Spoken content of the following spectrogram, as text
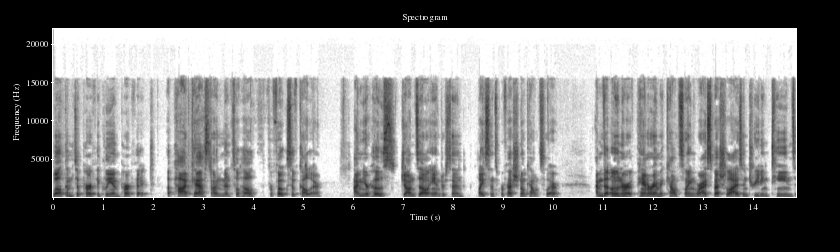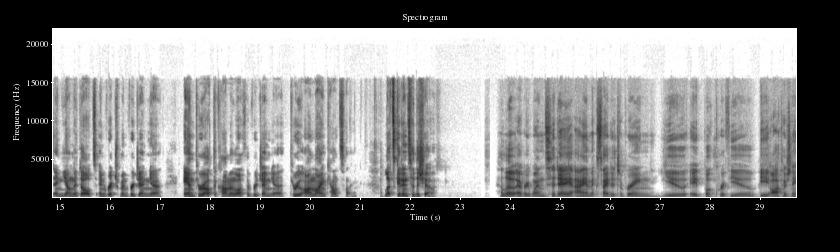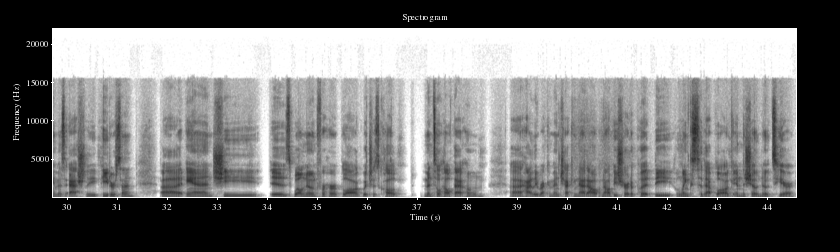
Welcome to Perfectly Imperfect, a podcast on mental health for folks of color. I'm your host, John Zell Anderson, licensed professional counselor. I'm the owner of Panoramic Counseling, where I specialize in treating teens and young adults in Richmond, Virginia, and throughout the Commonwealth of Virginia through online counseling. Let's get into the show. Hello, everyone. Today I am excited to bring you a book review. The author's name is Ashley Peterson, uh, and she is well known for her blog, which is called Mental Health at Home. Uh, I highly recommend checking that out, and I'll be sure to put the links to that blog in the show notes here.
